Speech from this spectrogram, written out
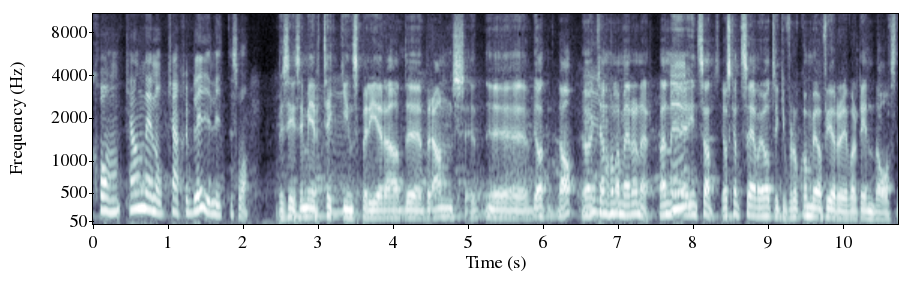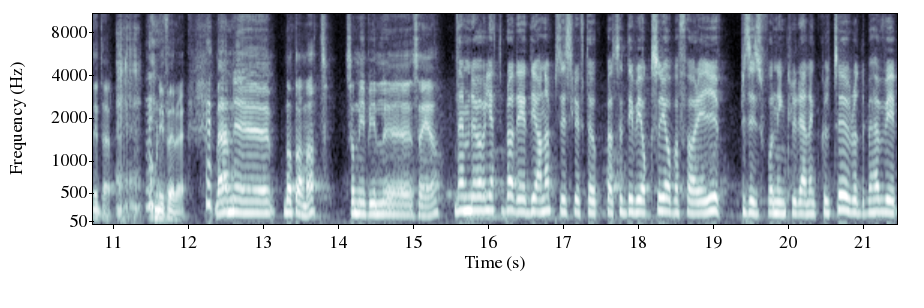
kom, kan det nog kanske bli lite så. Precis, en mer tech-inspirerad eh, bransch. Eh, ja, ja, jag kan hålla med den där. Men eh, intressant. Jag ska inte säga vad jag tycker för då kommer jag få göra det i vartenda avsnitt här. Kommer ni få det. Men eh, något annat som ni vill säga? Nej, men det var väl jättebra det Diana precis lyfte upp. Alltså det vi också jobbar för är ju precis att få en inkluderande kultur och det behöver vi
